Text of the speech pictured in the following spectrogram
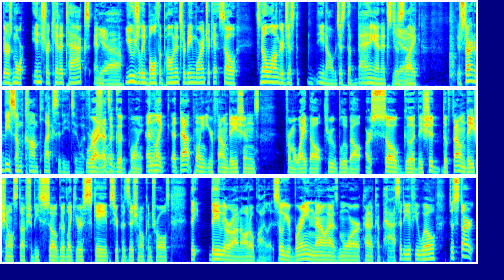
there's more intricate attacks, and Yeah. usually both opponents are being more intricate. So it's no longer just you know just the banging. It's just Yeah. like there's starting to be some complexity to it. Right, that's a good point. And Yeah. like at that point, your foundations from a white belt through blue belt are so good. They should the foundational stuff should be so good, like your escapes, your positional controls. They they are on autopilot. So your brain now has more kind of capacity, if you will, to start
